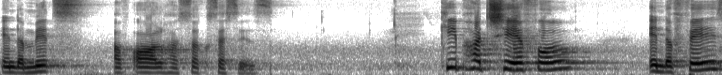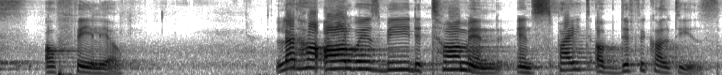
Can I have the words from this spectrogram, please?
in the midst of all her successes. Keep her cheerful in the face of failure. Let her always be determined in spite of difficulties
